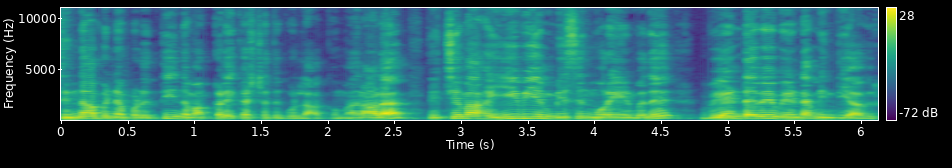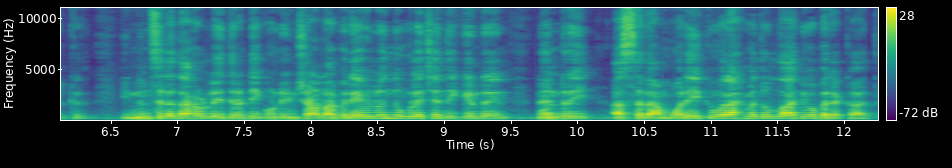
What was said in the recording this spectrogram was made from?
சின்னாபின்னப்படுத்தி இந்த மக்களை கஷ்டத்துக்குள்ளாக்கும். அதனால் நிச்சயமாக இவிஎம் மிஷின் முறை என்பது வேண்டவே வேண்டாம் இந்தியாவிற்கு. இன்னும் சில தகவல்களை திரட்டி கொண்டு இன்ஷால்லா விரைவில் வந்து உங்களை சந்திக்கின்றேன். நன்றி. அஸ்லாம் வலைக்கம் வரமத்துல்லாஹி வபரகாத்து.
